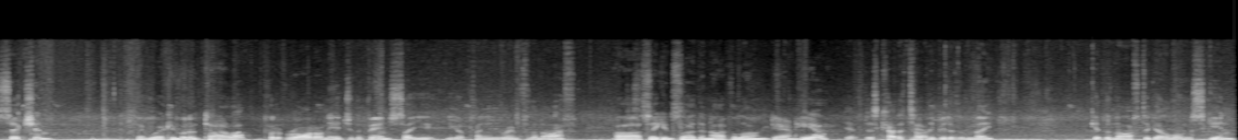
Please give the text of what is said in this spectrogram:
section, So working Put it- the tail up. put it right on the edge of the bench so you, you got plenty of room for the knife. Oh, so you can slide the knife along down here. Yep, just cut a tiny bit of the meat, get the knife to go along the skin,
